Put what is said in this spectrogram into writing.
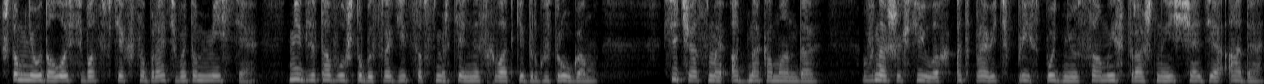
что мне удалось вас всех собрать в этом месте, не для того, чтобы сразиться в смертельной схватке друг с другом. Сейчас мы одна команда. В наших силах отправить в преисподнюю самые страшные исчадия ада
